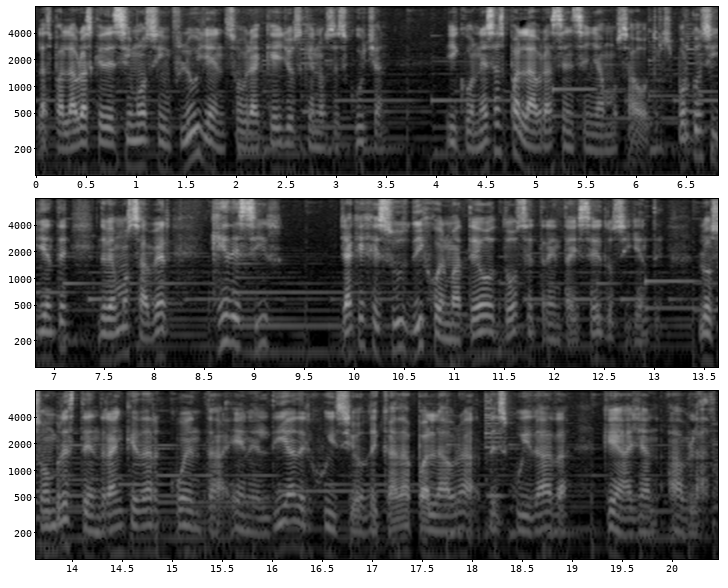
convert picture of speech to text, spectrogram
Las palabras que decimos influyen sobre aquellos que nos escuchan y con esas palabras enseñamos a otros. Por consiguiente, debemos saber qué decir, ya que Jesús dijo en Mateo 12:36 lo siguiente, los hombres tendrán que dar cuenta en el día del juicio de cada palabra descuidada que hayan hablado.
